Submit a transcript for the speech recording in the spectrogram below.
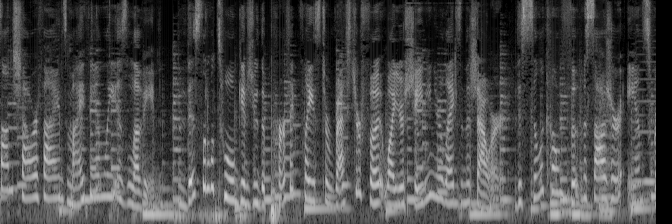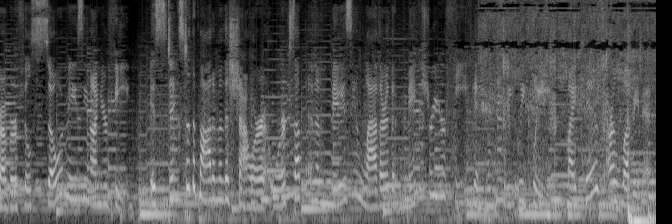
Amazon shower finds my family is loving. This little tool gives you the perfect place to rest your foot while you're shaving your legs in the shower. The silicone foot massager and scrubber feels so amazing on your feet. It sticks to the bottom of the shower, works up an amazing lather that makes sure your feet get completely clean. My kids are loving it.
